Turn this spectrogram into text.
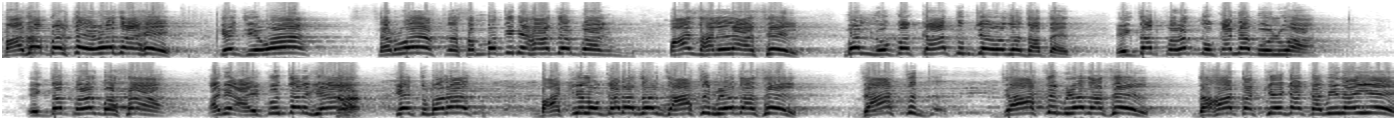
माझा प्रश्न एवढाच आहे की जेव्हा सर्व संमतीने हा जर पास झालेला असेल मग लोक का तुमच्या विरोधात जात आहेत एकदा परत लोकांना बोलवा. एकदा परत बसा आणि ऐकून तर घ्या. की तुम्हाला बाकी लोकांना जर जास्त मिळत असेल जास्त जास्त मिळत असेल दहा टक्के का कमी नाहीये?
